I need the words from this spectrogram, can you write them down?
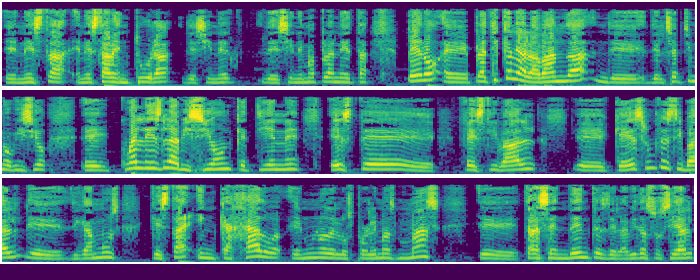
en esta, en esta aventura de cine, de Cinema Planeta, pero eh, platícale a la banda de, del séptimo vicio, eh, ¿cuál es la visión que tiene este festival, eh, que es un festival, digamos, que está encajado en uno de los problemas más eh, trascendentes de la vida social,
